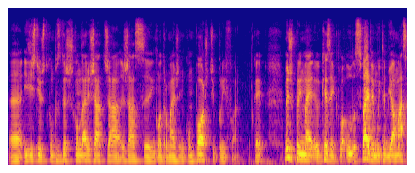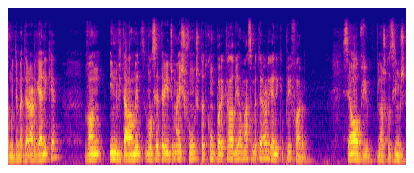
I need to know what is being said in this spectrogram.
Uh, existem os de compositores secundários, já, já, já se encontram mais em compostos e por aí fora, ok? Mas os primeiros, quer dizer, se vai haver muita biomassa, muita matéria orgânica, vão, inevitavelmente, vão ser atraídos mais fungos para decompor aquela biomassa, matéria orgânica por aí fora. Isso é óbvio. Nós conseguimos.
